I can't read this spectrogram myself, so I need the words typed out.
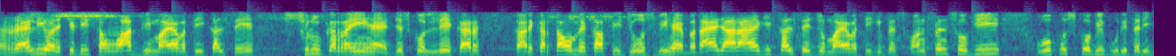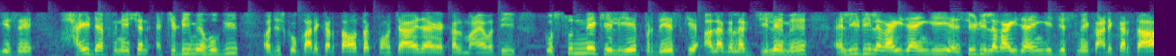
रैली और एचडी संवाद भी मायावती कल से शुरू कर रही हैं, जिसको लेकर कार्यकर्ताओं में काफ़ी जोश भी है। बताया जा रहा है कि कल से जो मायावती की प्रेस कॉन्फ्रेंस होगी, वो उसको भी पूरी तरीके से हाई डेफिनेशन एचडी में होगी और जिसको कार्यकर्ताओं तक पहुँचाया जाएगा। कल मायावती को सुनने के लिए प्रदेश के अलग अलग ज़िले में एलईडी लगाई जाएँगी एलसीडी लगाई जाएँगी, जिसमें कार्यकर्ता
